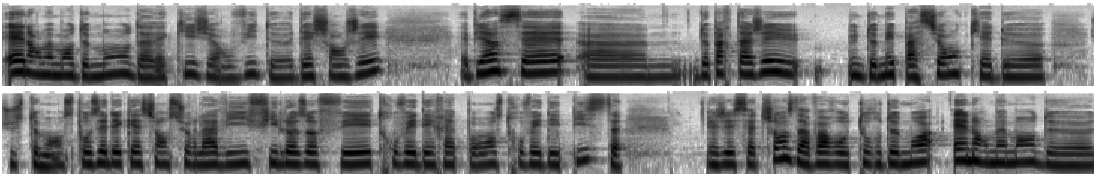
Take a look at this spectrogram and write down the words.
énormément de monde avec qui j'ai envie d'échanger, eh bien, c'est euh, de partager une de mes passions qui est de justement se poser des questions sur la vie, philosopher, trouver des réponses, trouver des pistes. Et j'ai cette chance d'avoir autour de moi énormément de,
